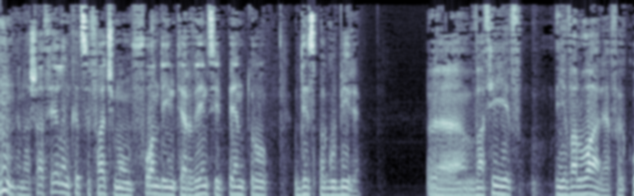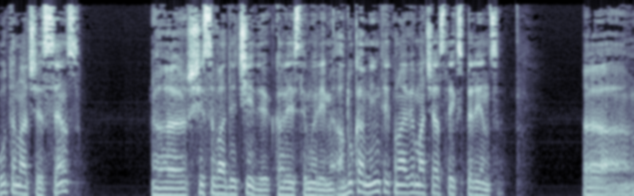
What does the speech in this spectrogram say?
în așa fel încât să facem un fond de intervenții pentru despăgubire. Uh, va fi evaluarea făcută în acest sens Uh, și se va decide care este mărimea. Aduc aminte că noi avem această experiență. Uh,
